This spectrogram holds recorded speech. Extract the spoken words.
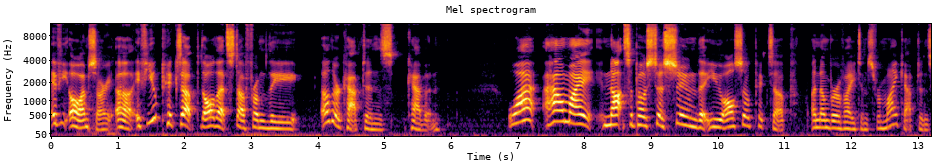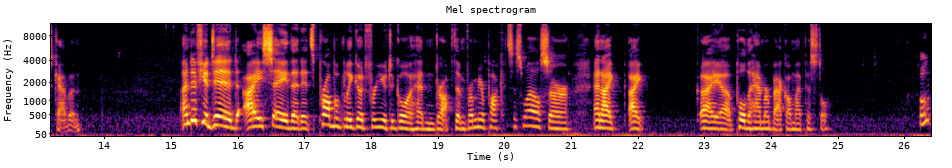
if you oh, I'm sorry. Uh, if you picked up all that stuff from the other captain's cabin, why? How am I not supposed to assume that you also picked up a number of items from my captain's cabin? And if you did, I say that it's probably good for you to go ahead and drop them from your pockets as well, sir. And I, I, I uh, pull the hammer back on my pistol. Oh,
